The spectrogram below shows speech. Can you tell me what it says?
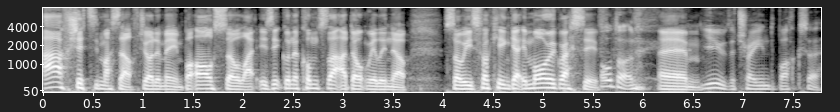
half shitting myself. Do you know what I mean? But also, like, is it going to come to that? I don't really know. So he's fucking getting more aggressive. Hold on. Um, you, the trained boxer.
